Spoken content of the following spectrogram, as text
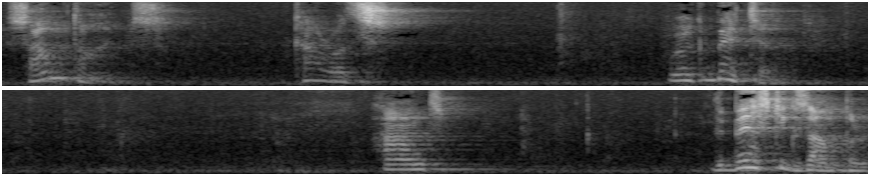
Sometimes carrots work better. And the best example,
